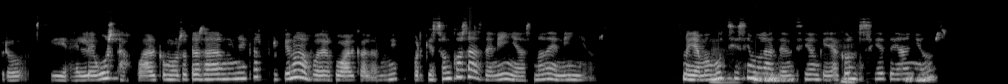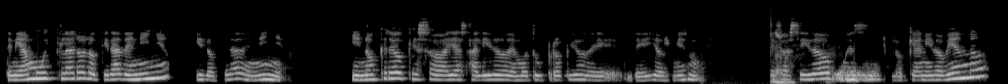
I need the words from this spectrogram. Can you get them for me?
pero si a él le gusta jugar con vosotras a las muñecas, ¿por qué no va a poder jugar con las muñecas? Porque son cosas de niñas, no de niños. me llamó muchísimo la atención que ya con siete años tenía muy claro lo que era de niño y lo que era de niña. Y no creo que eso haya salido de motu propio de, ellos mismos. Eso ha sido pues lo que han ido viendo,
